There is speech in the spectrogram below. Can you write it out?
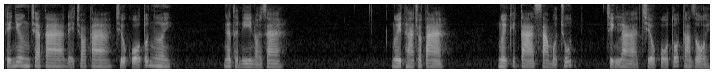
Thế nhưng cha ta để cho ta chiều cố tốt ngươi. Nghe thần y nói ra. Ngươi tha cho ta. Ngươi cách ta xa một chút, Chính là chiều cố tốt ta rồi.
